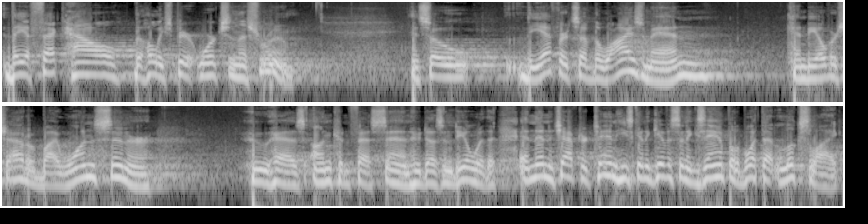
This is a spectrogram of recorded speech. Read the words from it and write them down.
they affect how the Holy Spirit works in this room. And so the efforts of the wise man can be overshadowed by one sinner who has unconfessed sin, who doesn't deal with it. And then in chapter 10, he's going to give us an example of what that looks like.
